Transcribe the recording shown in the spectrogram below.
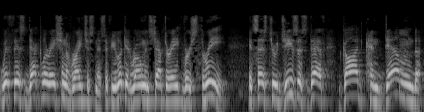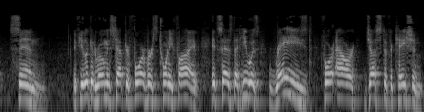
with this declaration of righteousness. If you look at Romans chapter 8 verse 3, it says through Jesus' death, God condemned sin. If you look at Romans chapter 4 verse 25, it says that he was raised for our justification.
